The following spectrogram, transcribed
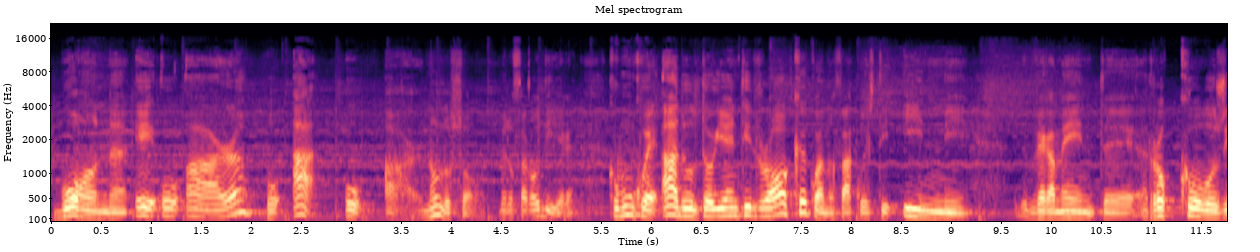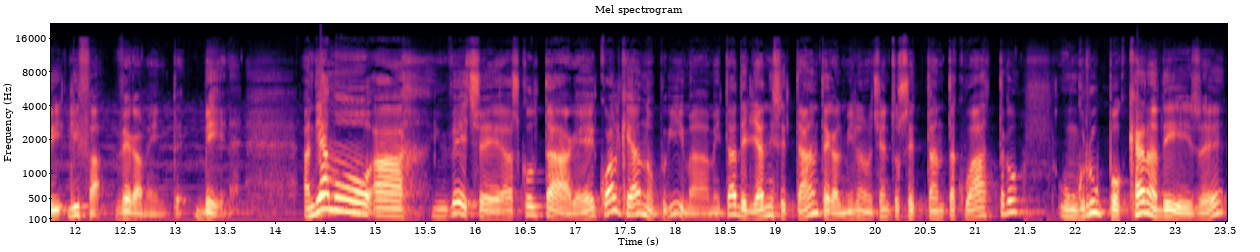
buon EOR o AOR, non lo so, ve lo farò dire. Comunque adult oriented rock, quando fa questi inni veramente roccosi, li fa veramente bene. Andiamo a invece ascoltare qualche anno prima, a metà degli anni 70, era il 1974, un gruppo canadese,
